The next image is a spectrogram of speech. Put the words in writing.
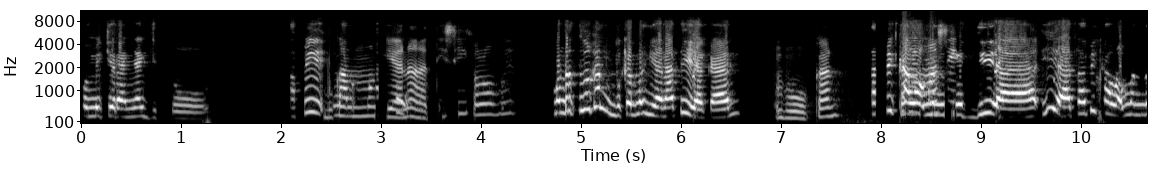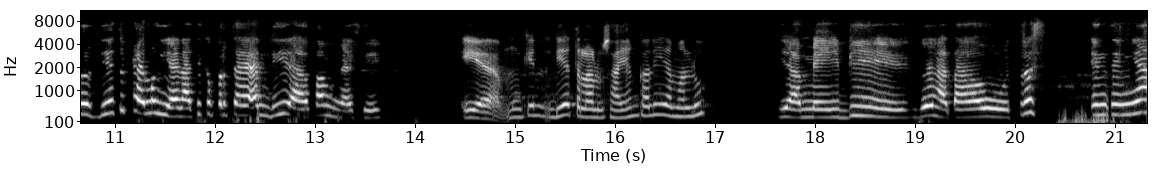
pemikirannya gitu. Tapi bukan mengkhianati sih kalau gue. menurut lu kan bukan mengkhianati ya kan? Bukan. Tapi kalau masih- menurut dia, iya. Tapi kalau menurut dia tuh kayak mengkhianati kepercayaan dia, paham nggak sih? Iya, mungkin dia terlalu sayang kali sama lu. Ya maybe, gue nggak tahu. Terus intinya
